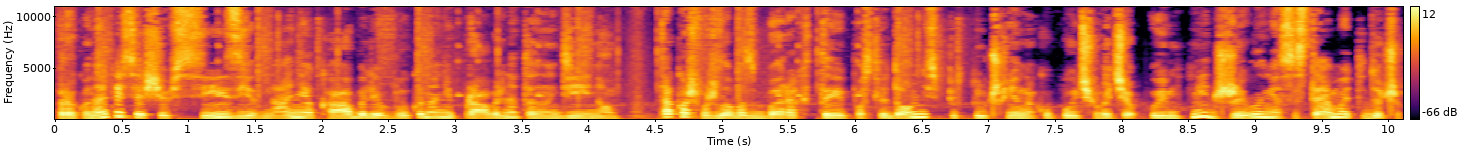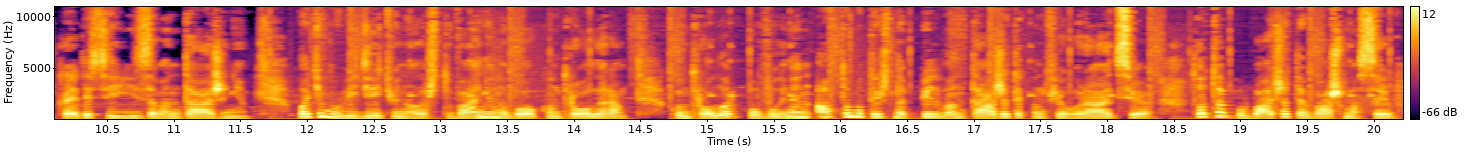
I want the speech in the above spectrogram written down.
Переконайтеся, що всі з'єднання кабелів виконані правильно та надійно. Також важливо зберегти послідовність підключення накопичувачів. Увімкніть живлення системи та дочекайтеся її завантаження. Потім увійдіть у налаштування нового контролера. Контролер повинен автоматично підвантажити конфігурацію. тобто побачити ваш масив.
